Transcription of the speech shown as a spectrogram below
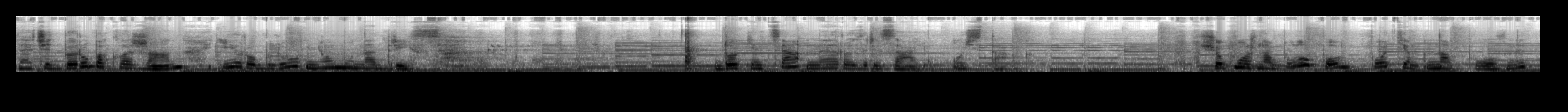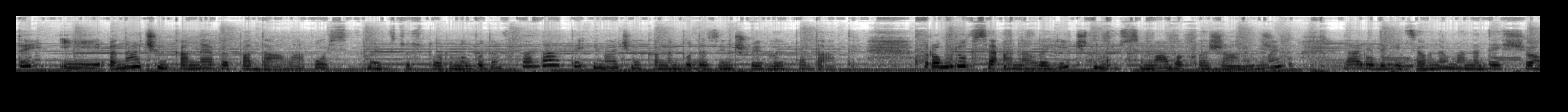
Значить, беру баклажан і роблю в ньому надріз. До кінця не розрізаю. Ось так щоб можна було потім наповнити і начинка не випадала. Ось ми в цю сторону будемо вкладати, і начинка не буде з іншої випадати. Роблю все аналогічно з усіма баклажанами. Далі дивіться, вони в мене дещо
